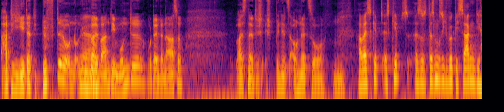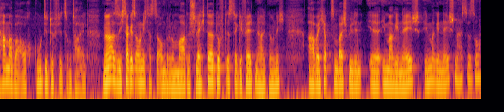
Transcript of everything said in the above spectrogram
hatte jeder die Düfte und, und Ja. überall waren die im Munde oder in der Nase. Weiß nicht, ich, ich bin jetzt auch nicht so. Hm. Aber es gibt, es gibt, also das muss ich wirklich sagen, die haben aber auch gute Düfte zum Teil. Ne? Also ich sage jetzt auch nicht, dass der Ombre Nomad ein schlechter Duft ist, der gefällt mir halt nur nicht. Aber ich habe zum Beispiel den äh, Imagination, Imagination heißt es so?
